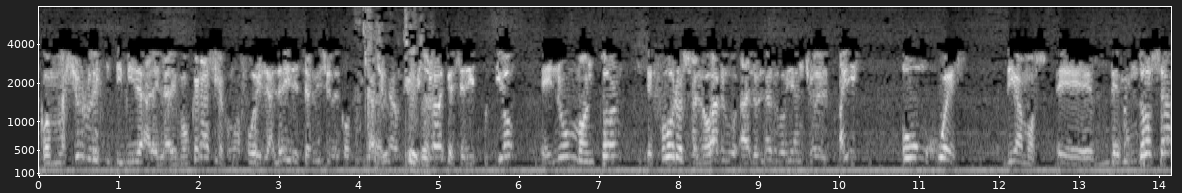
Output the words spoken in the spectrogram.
con mayor legitimidad de la democracia, como fue la ley de servicios de comunicación audiovisual, que se discutió en un montón de foros a lo largo, a lo largo y ancho del país, un juez, digamos, eh, de Mendoza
